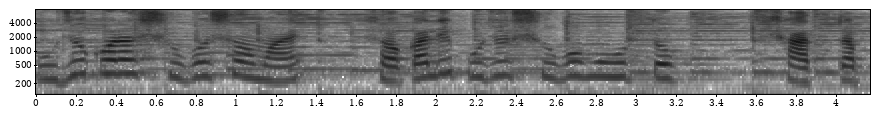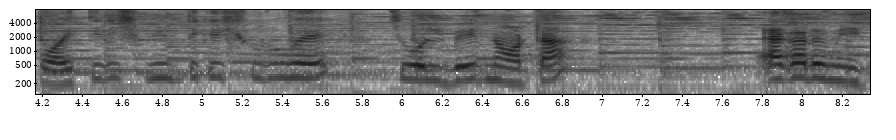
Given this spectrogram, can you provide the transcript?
পুজো করার শুভ সময় সকালে পুজোর শুভ মুহূর্ত সাতটা পঁয়ত্রিশ মিনিট থেকে শুরু হয়ে চলবে নটা এগারো মিনিট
